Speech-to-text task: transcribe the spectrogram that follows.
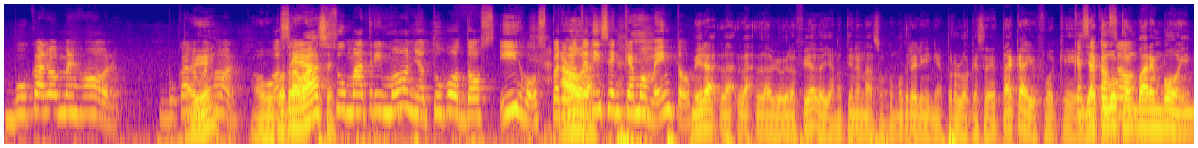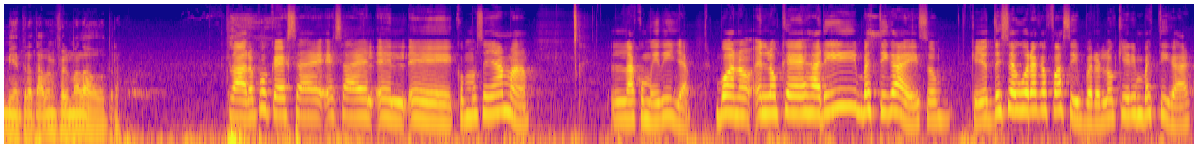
Búscalo mejor. Búscalo Está bien. mejor. Vamos a buscar o otra sea, base. su matrimonio tuvo dos hijos, pero no Ahora, te dice en qué momento. Mira, la, la- la biografía de ella no tiene nada, son como tres líneas, pero lo que se destaca ahí fue que, Que ella se tuvo casó. con Barenboim mientras estaba enferma la otra. Claro, porque esa es esa el, el eh, ¿cómo se llama? La comidilla. Bueno, en lo que Harry investiga eso, que yo estoy segura que fue así, pero él lo quiere investigar.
